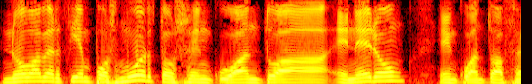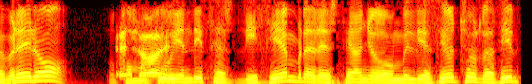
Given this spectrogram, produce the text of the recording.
no va a haber tiempos muertos en cuanto a enero, en cuanto a febrero, como tú es. bien dices, diciembre de este año 2018, es decir,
